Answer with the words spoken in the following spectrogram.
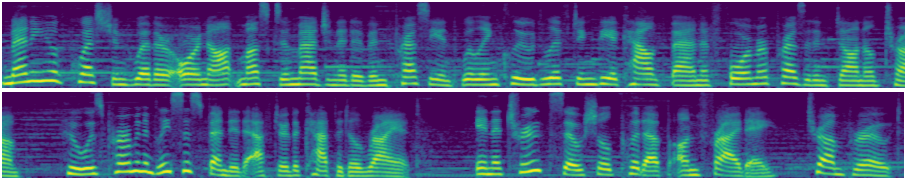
Many have questioned whether or not Musk's imaginative and prescient will include lifting the account ban of former President Donald Trump, who was permanently suspended after the Capitol riot. In a Truth Social put up on Friday, Trump wrote,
